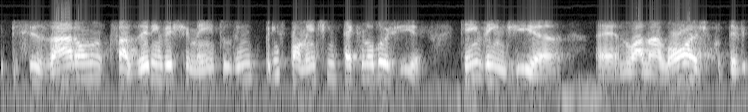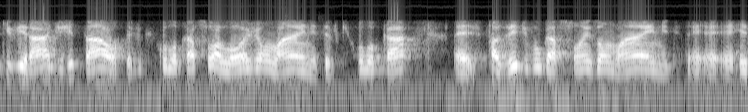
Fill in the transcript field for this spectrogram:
e precisaram fazer investimentos, em, principalmente em tecnologia. Quem vendia é, no analógico teve que virar digital, teve que colocar sua loja online, teve que colocar, é, fazer divulgações online, é, é, é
